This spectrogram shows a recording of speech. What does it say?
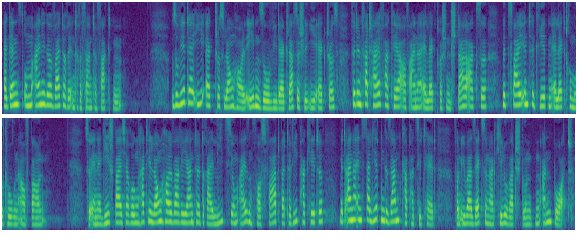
ergänzt um einige weitere interessante Fakten. So wird der E-Actress Longhaul ebenso wie der klassische E-Actress für den Verteilverkehr auf einer elektrischen Starrachse mit zwei integrierten Elektromotoren aufbauen. Zur Energiespeicherung hat die Longhaul-Variante drei Lithium-Eisenphosphat-Batteriepakete mit einer installierten Gesamtkapazität von über 600 Kilowattstunden an Bord.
